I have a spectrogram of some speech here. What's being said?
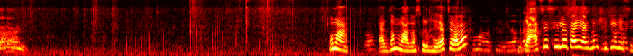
দাদা আনি। ও একদম মাছ মাছ করে ভেঙে যাচ্ছে বলো। গাছে ছিল তাই একদম শুকিয়ে গেছে।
